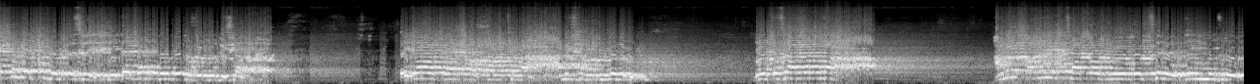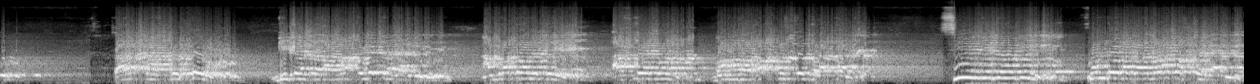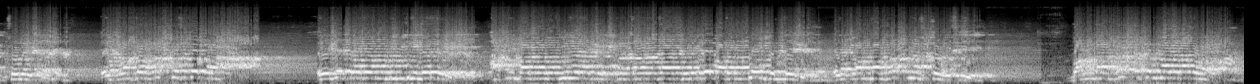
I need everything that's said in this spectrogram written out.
একটা বলতেছে এটা গুরুত্বপূর্ণ বিষয় এটাও একটা আলোচনা আমি আমার অনেক চাকর নিয়ে করছিল দিন মজুর আমার তো অনেকে বন্ধ চলে যায়। বন্ধ এই যে বাদাম বিক্রি করে, আপনি বাদাম কিনে রাখে বাদাম খেয়ে এটা কমলা নষ্ট হয়েছে। একটা মারাত্মক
